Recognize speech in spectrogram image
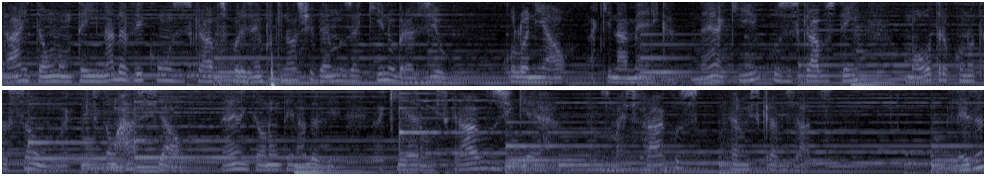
tá? Então não tem nada a ver com os escravos, por exemplo, que nós tivemos aqui no Brasil colonial, aqui na América, né? Aqui os escravos têm uma outra conotação, uma questão racial, né? Então não tem nada a ver que eram escravos de guerra, os mais fracos eram escravizados. Beleza?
